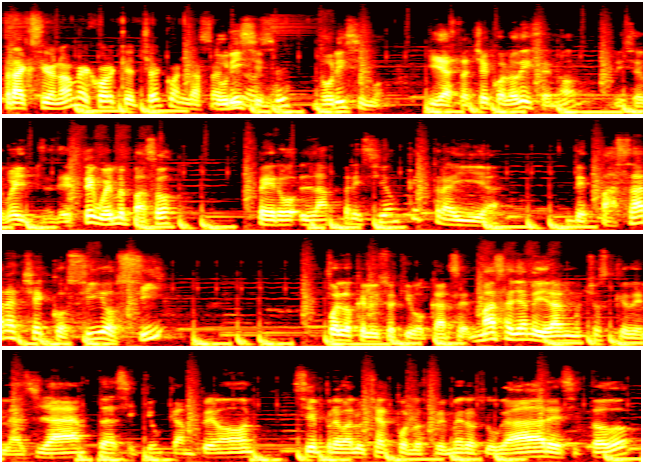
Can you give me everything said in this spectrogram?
traccionó mejor que Checo en la salida. Durísimo, durísimo. Y hasta Checo lo dice, ¿no? Dice, güey, este güey me pasó. Pero la presión que traía de pasar a Checo sí o sí fue lo que lo hizo equivocarse. Más allá me dirán muchos que de las llantas y que un campeón siempre va a luchar por los primeros lugares y todo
